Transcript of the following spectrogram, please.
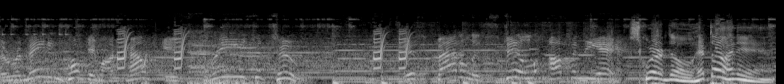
The remaining Pokemon count is three to two. This battle is still up in the air. Squirtle, retorne.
